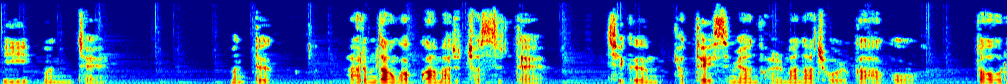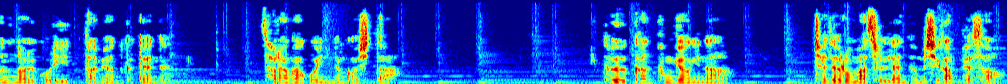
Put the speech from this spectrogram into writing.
이 문제 문득 아름다운 것과 마주쳤을 때 지금 곁에 있으면 얼마나 좋을까 하고 떠오르는 얼굴이 있다면 그대는 사랑하고 있는 것이다. 그윽한 풍경이나 제대로 맛을 낸 음식 앞에서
